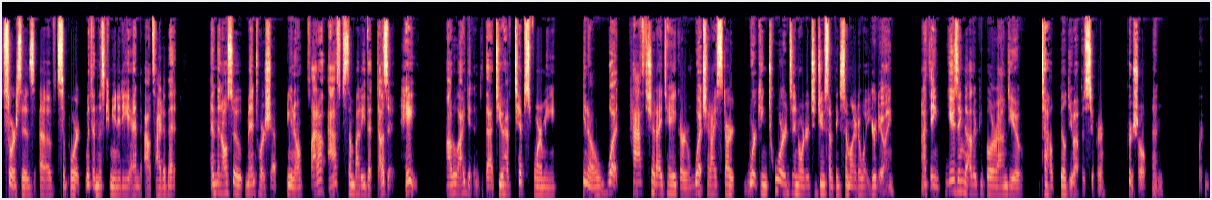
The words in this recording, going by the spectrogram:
sources of support within this community and outside of it. And then also mentorship. You know, flat out ask somebody that does it. Hey, how do I get into that? Do you have tips for me? You know, what path should I take or what should I start working towards in order to do something similar to what you're doing? I think using the other people around you to help build you up is super crucial and important.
